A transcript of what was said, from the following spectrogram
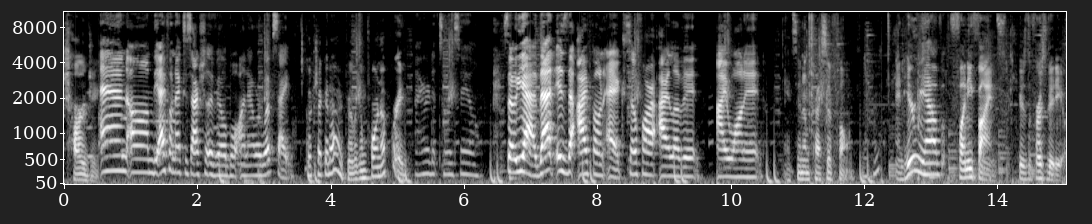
charging. And um, the iPhone X is actually available on our website. Go check it out if you're looking for an upgrade. I heard it's on sale. So yeah, that is the iPhone X. So far, I love it. I want it. It's an impressive phone. Mm-hmm. And here we have funny finds. Here's the first video.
